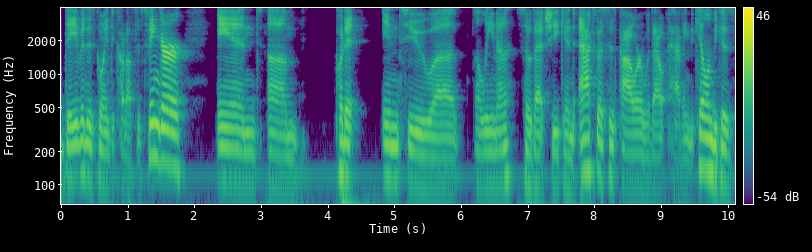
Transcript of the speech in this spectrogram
David is going to cut off his finger and um, put it into uh, Alina so that she can access his power without having to kill him because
